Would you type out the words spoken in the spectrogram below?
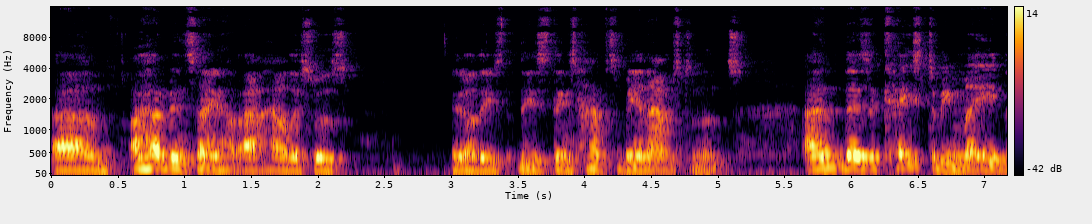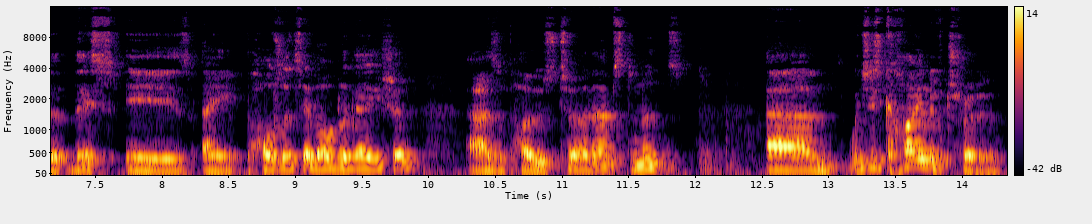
um, I had been saying about how this was, you know, these these things have to be an abstinence, and there's a case to be made that this is a positive obligation as opposed to an abstinence, um, which is kind of true,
